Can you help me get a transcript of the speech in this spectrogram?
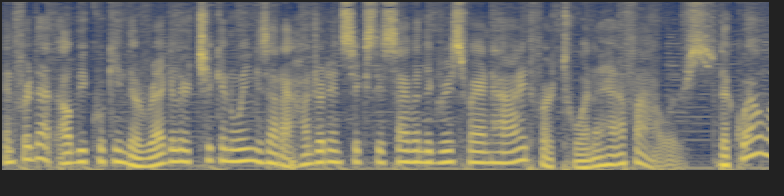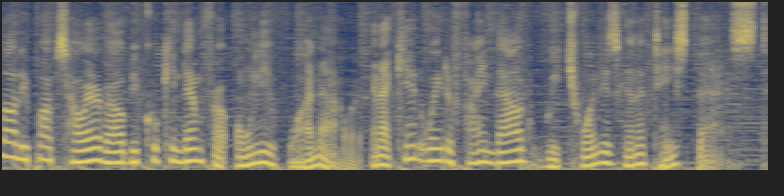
And for that, I'll be cooking the regular chicken wings at 167 degrees Fahrenheit for 2.5 hours. The quail lollipops, however, I'll be cooking them for only 1 hour. And I can't wait to find out which one is gonna taste best.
